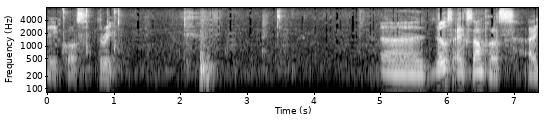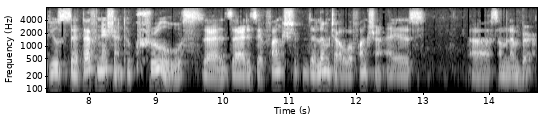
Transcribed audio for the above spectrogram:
equals 3. Uh, those examples I use the definition to prove that that a function, the limit of a function is uh, some number.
